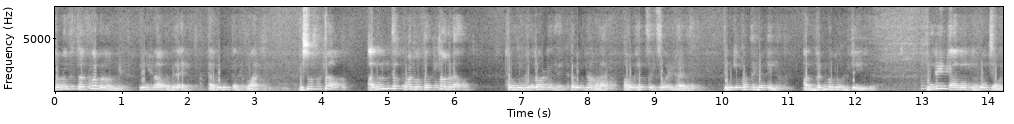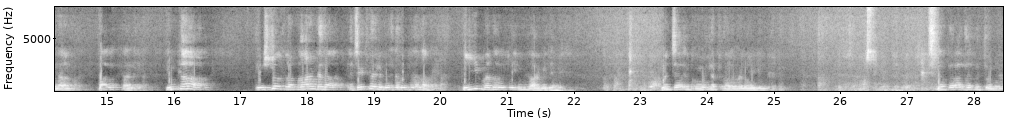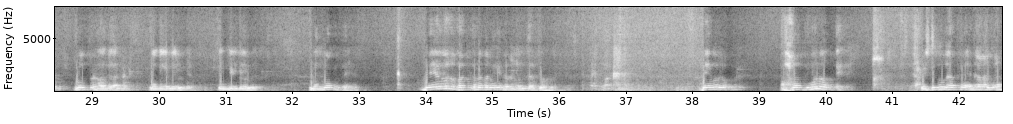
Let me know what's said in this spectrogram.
ಪ್ರಮುಖ ತತ್ವಗಳು ಅಂದ್ರೆ ಅಗ್ನಿ ತತ್ವ ಸುತ್ತ ಅನಂತ ಕೋಟಿ ತತ್ವಗಳ ಒಂದು ಬೆಳವಣಿಗೆ ಪರಿಭ್ರಮಣ ಅವರು ಸಚಿವರಿದ್ದಾರೆ ಇದ್ರ ಮಧ್ಯದಲ್ಲಿ ಆ ಧರ್ಮ ಮೂರ್ತಿ ಕಾಲ ಪ್ರಪಂಚವನ್ನ ಪಾಲಿಸ್ತಾನೆ ಇಂತಹ ಎಷ್ಟೋ ಬ್ರಹ್ಮಾಂಡದ ಚೈತನ್ಯದ ಸಂವಿಧಾನ ಈ ಮನದಲ್ಲಿ ಇಂದು ಆಗಿದೆ. ಮಂಚಾರ ಗೋವಿಂದಪ್ಪನವರು ನಟರಾಜ ಮತ್ತು ಗುರುಪ್ರಸಾದ ಮನೆಯಲ್ಲಿ ಇಂದಿಲ್ಲಿ ನೆರವೇರಿದೆ ದೇವರು ಭಕ್ತನ ಮನೆಗೆ ಬರುವಂತದ್ದು ದೇವರು ಬಹಳ ದೂರ ಅಂತೆ ಎಷ್ಟು ದೂರ ಅಂದ್ರೆ ನಾವೆಲ್ಲ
